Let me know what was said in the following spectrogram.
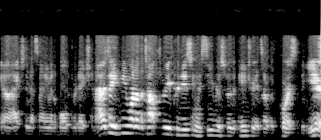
you know, actually that's not even a bold prediction. I would say he'd be one of the top three producing receivers for the Patriots over the course of the year,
